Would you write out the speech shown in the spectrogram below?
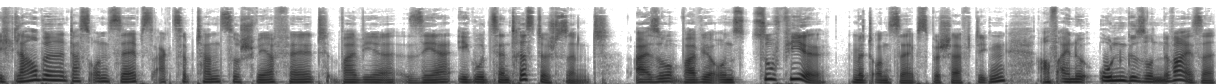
Ich glaube, dass uns Selbstakzeptanz so schwer fällt, weil wir sehr egozentristisch sind. Also, weil wir uns zu viel mit uns selbst beschäftigen, auf eine ungesunde Weise.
